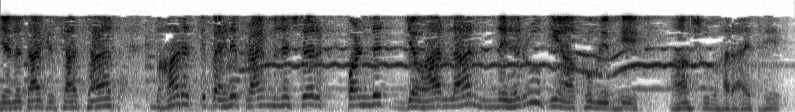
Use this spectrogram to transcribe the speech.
जनता के साथ साथ भारत के पहले प्राइम मिनिस्टर पंडित जवाहरलाल नेहरू की आँखों में भी आँसू भर आए थे।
